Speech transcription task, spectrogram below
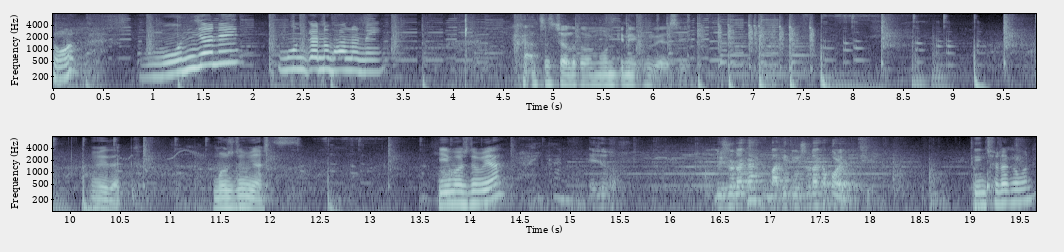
তোমার? মন জানে মন কেন ভালো নেই? আচ্ছা চলো তোমার মনকে নিয়ে ঘুরে আসি। এই দেখ মজনুমি আসতেছে কি মজনুমিয়া? এই যে দুশো টাকা বাকি তিনশো টাকা পরে দিচ্ছি। তিনশো টাকা মানে?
